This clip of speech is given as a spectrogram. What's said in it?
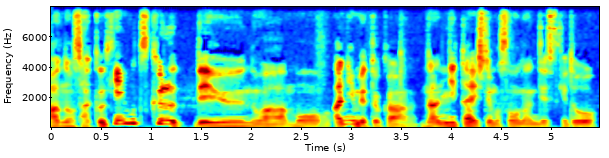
あの作品を作るっていうのはもうアニメとか何に対してもそうなんですけど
